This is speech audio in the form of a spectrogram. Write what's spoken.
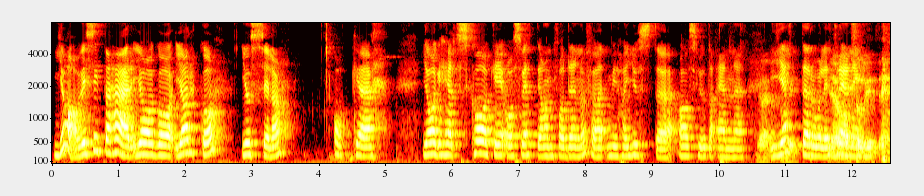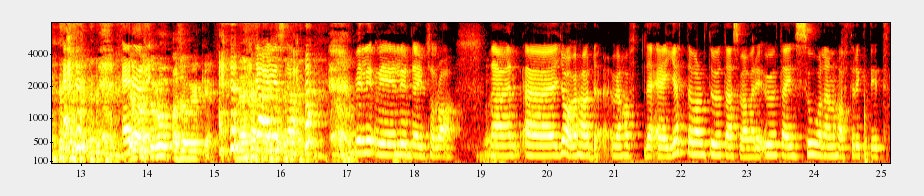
Ja, vi sitter här, jag och Jarkko Jussila. Och eh, jag är helt skakig och svettig andfådd ännu för vi har just uh, avslutat en uh, jätterolig jag träning. Jag lite. Jag det måste ropa så mycket. ja, just det. vi, ly- vi lydde inte så bra. Nej, men, eh, ja, vi har, vi har haft, det är jättevarmt ute så vi har varit ute i solen och haft riktigt,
